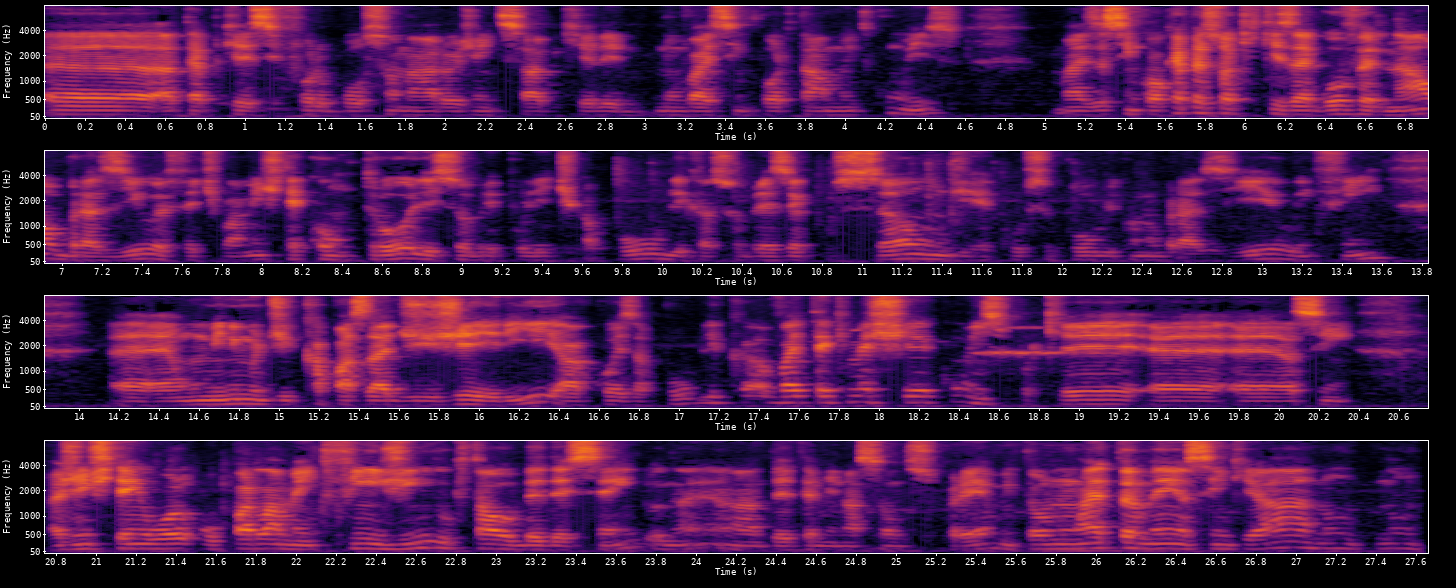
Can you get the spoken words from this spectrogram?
Uh, até porque se for o Bolsonaro, a gente sabe que ele não vai se importar muito com isso. Mas assim, qualquer pessoa que quiser governar o Brasil, efetivamente ter controle sobre política pública, sobre execução de recurso público no Brasil, enfim, é, um mínimo de capacidade de gerir a coisa pública, vai ter que mexer com isso, porque é, é assim, a gente tem o, o parlamento fingindo que está obedecendo né, a determinação do Supremo, então não é também assim que ah, não, não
